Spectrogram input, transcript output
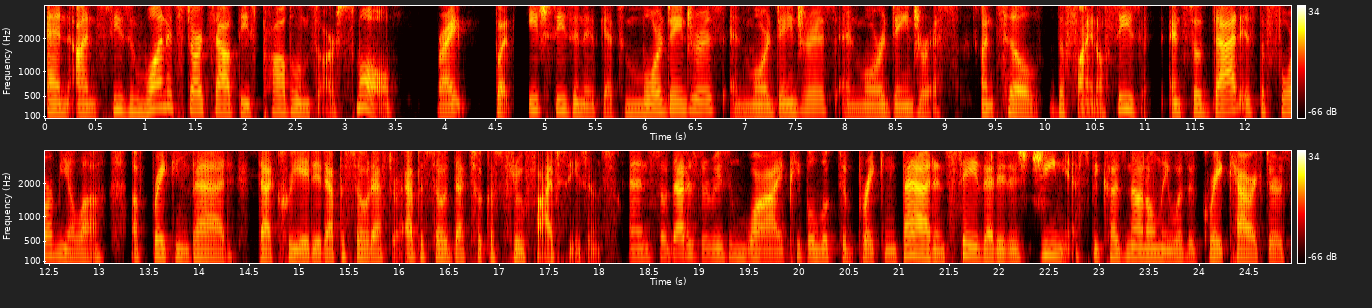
And on season one, it starts out these problems are small, right? But each season it gets more dangerous and more dangerous and more dangerous until the final season. And so that is the formula of Breaking Bad that created episode after episode that took us through five seasons. And so that is the reason why people look to Breaking Bad and say that it is genius because not only was it great characters,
